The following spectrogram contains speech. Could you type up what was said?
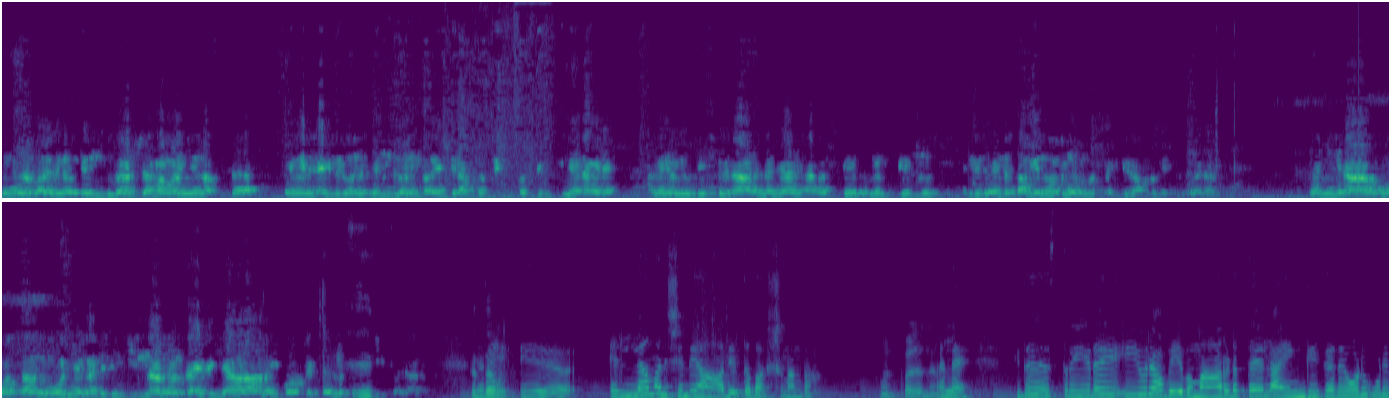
നിങ്ങളോട് പറയാം. നിങ്ങൾക്ക് എന്ത് വേണം ക്ഷമ വേണമെങ്കിൽ എങ്ങനെ ലൈവിൽ വന്നിട്ട് എന്ത് വേണമെങ്കിൽ പറയാം. ചില ഞാൻ അങ്ങനെ അങ്ങനെ ഒരു ഉദ്ദേശിച്ച ഒരാളല്ല. ഞാൻ എനിക്ക് എന്നും എന്റെ സമയം നോക്കി ഞാൻ റെസ്പെക്ട് ഞാൻ ഇങ്ങനെ ആളെ മോശമാണെന്ന് പോലും ഞാൻ കണ്ടില്ല? ഇന്നാണ് മനസ്സിലായത് ഈ ആളാണ് ഈ പോസ്റ്റ് എന്താണ്? ഈ എല്ലാ മനുഷ്യന്റെയും ആദ്യത്തെ ഭക്ഷണം എന്താ? അല്ലേ? ഇത് സ്ത്രീയുടെ ഈ ഒരു അവയവം ആരുടത്തെ ലൈംഗികതയോടുകൂടി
